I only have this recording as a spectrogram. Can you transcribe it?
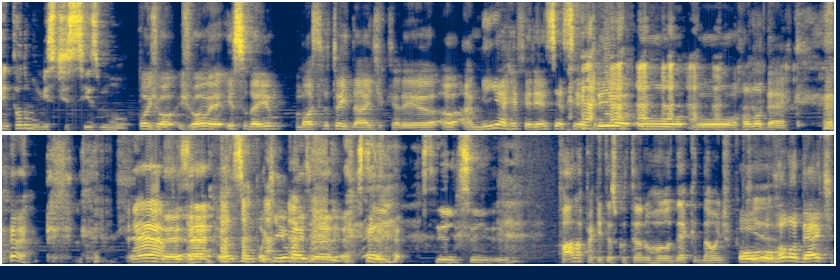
tem todo um misticismo. Pô, João, João é, isso daí mostra a tua idade, cara. Eu, a minha referência é sempre o, o Holodeck. É, pois é, é. Eu sou um pouquinho mais velho. Sim, sim, sim. Fala para quem tá escutando o holodeck da onde. Porque... O, o holodeck,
